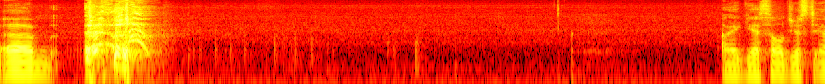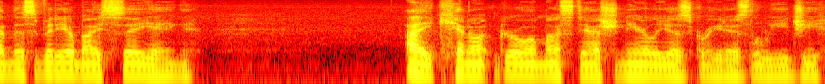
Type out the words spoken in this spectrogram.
Um. I guess I'll just end this video by saying I cannot grow a mustache nearly as great as Luigi.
